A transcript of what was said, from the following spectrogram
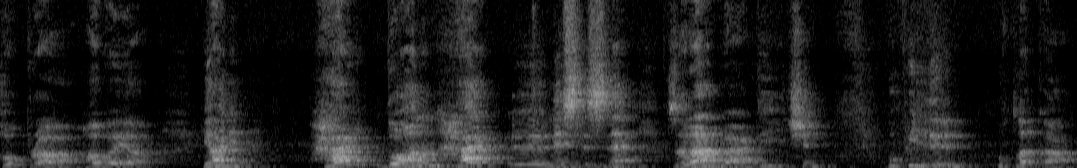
toprağa, havaya yani her doğanın her e, nesnesine zarar verdiği için bu pillerin mutlaka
